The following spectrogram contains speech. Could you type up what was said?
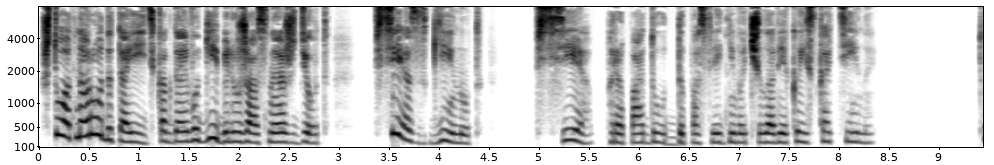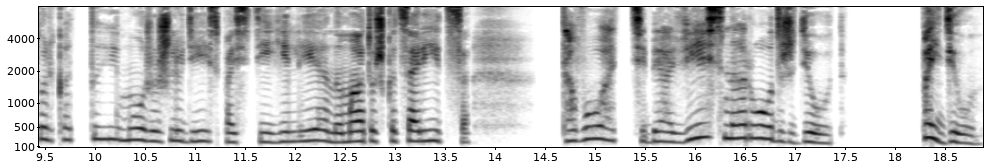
«Что от народа таить, когда его гибель ужасная ждет? Все сгинут, все пропадут до последнего человека и скотины. Только ты можешь людей спасти, Елена, матушка-царица. Того от тебя весь народ ждет. Пойдем,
